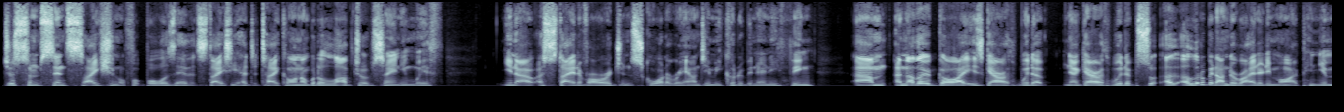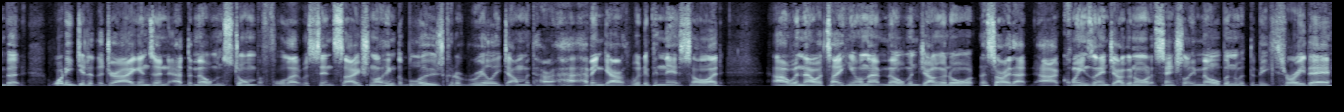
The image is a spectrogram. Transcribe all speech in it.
just some sensational footballers there that Stacey had to take on. I would have loved to have seen him with, you know, a state of origin squad around him. He could have been anything. Um, another guy is Gareth Widdop. Now, Gareth Widdop's a, a little bit underrated in my opinion, but what he did at the Dragons and at the Melbourne Storm before that was sensational. I think the Blues could have really done with ha- having Gareth Widdop in their side. Uh, when they were taking on that Melbourne juggernaut, uh, sorry, that uh, Queensland juggernaut, essentially Melbourne with the big three there.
